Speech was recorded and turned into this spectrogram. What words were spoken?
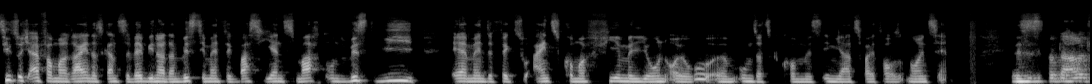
zieht euch einfach mal rein, das ganze Webinar, dann wisst ihr im Endeffekt, was Jens macht und wisst, wie er im Endeffekt zu 1,4 Millionen Euro ähm, Umsatz gekommen ist im Jahr 2019. Das ist total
